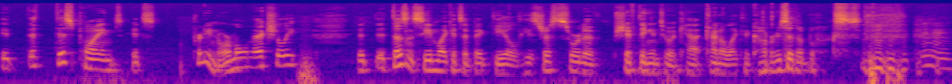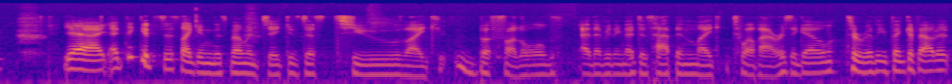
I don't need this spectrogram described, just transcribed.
it, at this point, it's pretty normal, actually. It, it doesn't seem like it's a big deal. He's just sort of shifting into a cat, kind of like the covers of the books. Mm-hmm. Yeah, I, I think it's just like in this moment, Jake is just too like befuddled at everything that just happened like 12 hours ago to really think about it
